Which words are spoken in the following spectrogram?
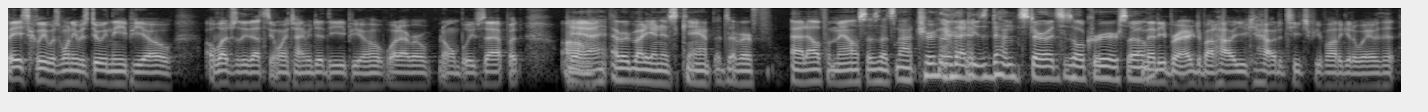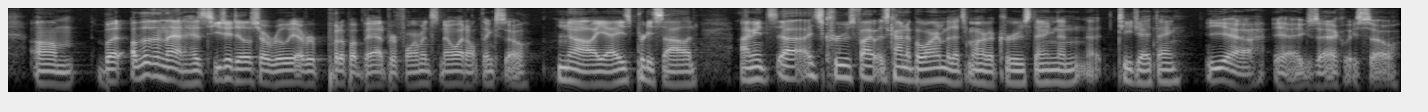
Basically, was when he was doing the EPO. Allegedly, that's the only time he did the EPO. Whatever, no one believes that, but um, yeah, everybody in his camp that's ever f- at Alpha Male says that's not true. that he's done steroids his whole career. So And then he bragged about how you how to teach people how to get away with it. Um, but other than that, has TJ Dillashaw really ever put up a bad performance? No, I don't think so. No, yeah, he's pretty solid. I mean, it's, uh, his Cruz fight was kind of boring, but that's more of a Cruz thing than a TJ thing. Yeah, yeah, exactly. So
